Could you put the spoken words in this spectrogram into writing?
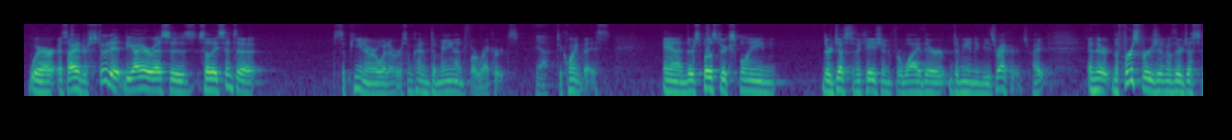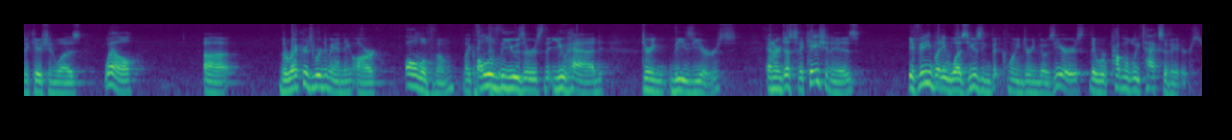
where, as I understood it, the IRS is so they sent a subpoena or whatever, some kind of demand for records Yeah. to Coinbase, and they're supposed to explain their justification for why they're demanding these records, right? And their, the first version of their justification was, well, uh, the records we're demanding are all of them, like all of the users that you had during these years. And our justification is if anybody was using Bitcoin during those years, they were probably tax evaders.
